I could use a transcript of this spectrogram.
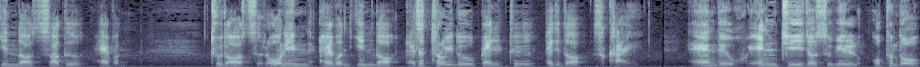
in the third heaven, to the throne in heaven in the asteroid belt as the sky. And when Jesus will open the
